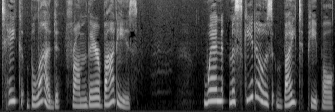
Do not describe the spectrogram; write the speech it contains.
take blood from their bodies. When mosquitoes bite people,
